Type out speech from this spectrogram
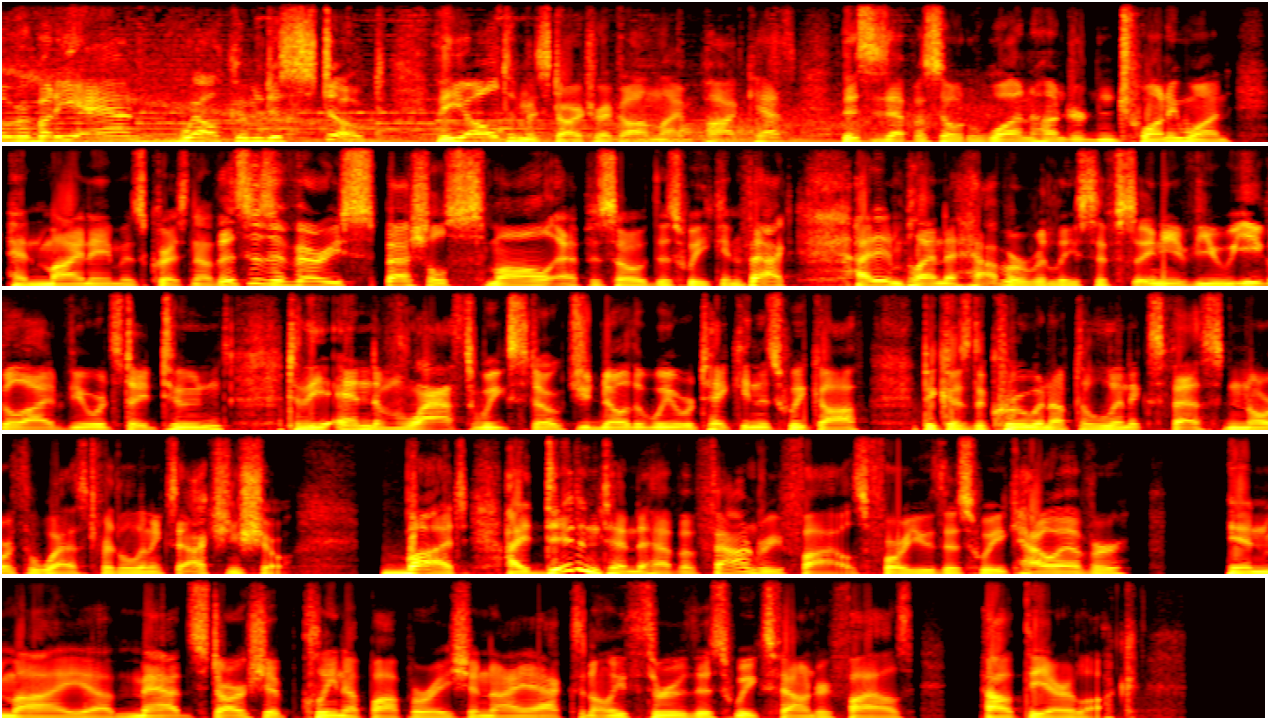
Hello, everybody, and welcome to Stoked, the ultimate Star Trek online podcast. This is episode 121, and my name is Chris. Now, this is a very special, small episode this week. In fact, I didn't plan to have a release. If any of you eagle eyed viewers stayed tuned to the end of last week's Stoked, you'd know that we were taking this week off because the crew went up to LinuxFest Northwest for the Linux Action Show. But I did intend to have a Foundry Files for you this week. However, in my uh, mad Starship cleanup operation, I accidentally threw this week's Foundry files out the airlock.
